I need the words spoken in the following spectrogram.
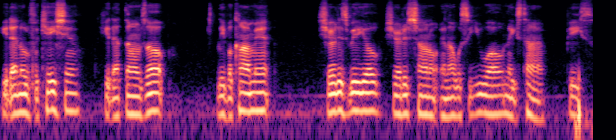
hit that notification, hit that thumbs up, leave a comment, share this video, share this channel, and I will see you all next time. Peace.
